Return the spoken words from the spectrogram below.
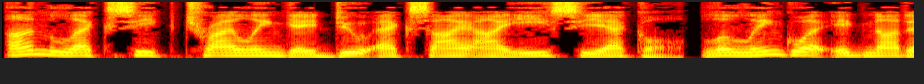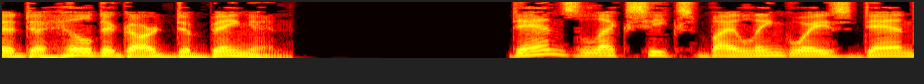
Un lexique trilingue du XIIe siècle, la lingua ignota de Hildegard de Bingen. Dans lexiques bilingues dans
